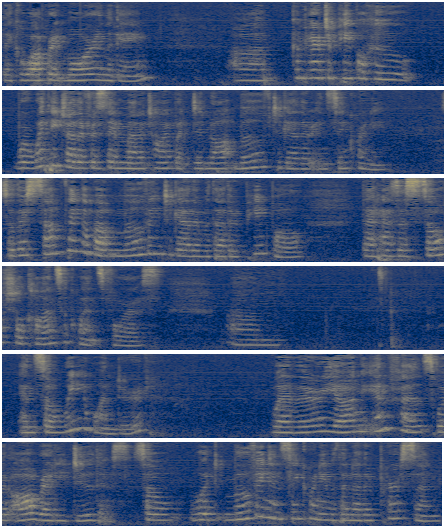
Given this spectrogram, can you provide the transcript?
they cooperate more in the game. Uh, compared to people who were with each other for the same amount of time but did not move together in synchrony. So there's something about moving together with other people that has a social consequence for us. Um, and so we wondered whether young infants would already do this. So would moving in synchrony with another person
